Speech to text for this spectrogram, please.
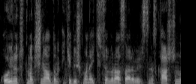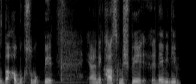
oyunu tutmak için aldım. İki düşmana iki sömürü hasarı verirsiniz. Karşımızda abuk subuk bir yani kasmış bir ne bileyim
